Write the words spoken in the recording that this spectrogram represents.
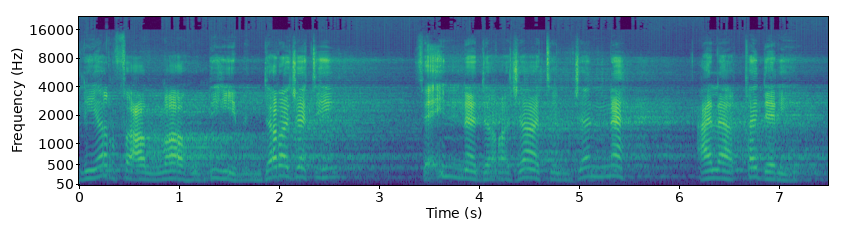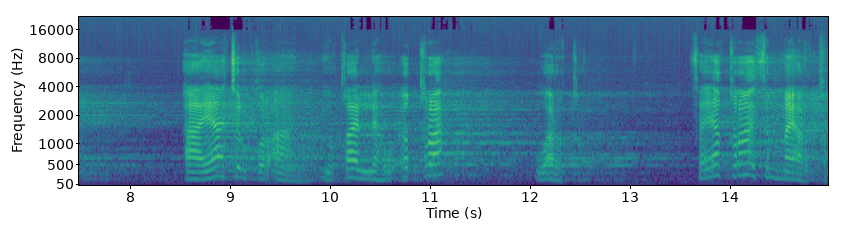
ليرفع الله به من درجته فإن درجات الجنة على قدر آيات القرآن. يقال له اقرأ وارقى فيقرأ ثم يرقى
